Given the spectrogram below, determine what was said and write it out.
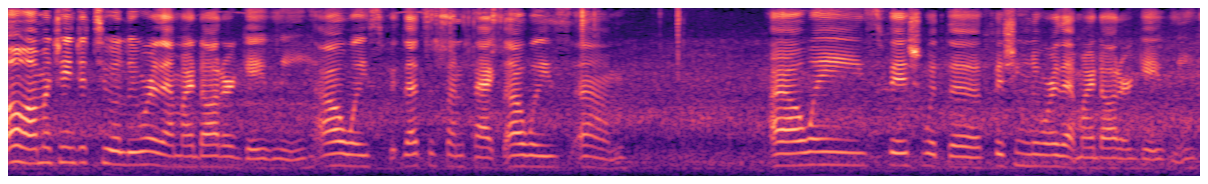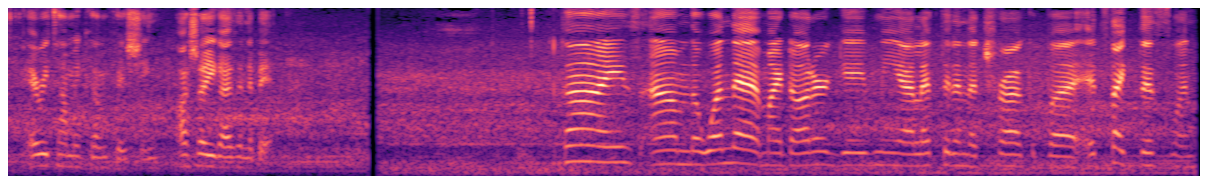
Oh, I'm gonna change it to a lure that my daughter gave me. I always, that's a fun fact. I always, um, I always fish with the fishing lure that my daughter gave me every time we come fishing. I'll show you guys in a bit. Guys, um, the one that my daughter gave me, I left it in the truck, but it's like this one.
